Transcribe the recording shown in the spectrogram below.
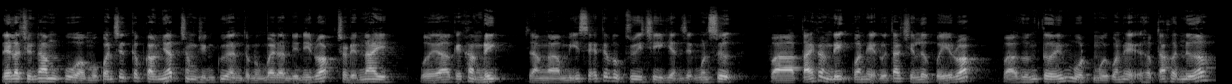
Đây là chuyến thăm của một quan chức cấp cao nhất trong chính quyền Tổng thống Biden đến Iraq cho đến nay với ờ, cái khẳng định rằng ờ, Mỹ sẽ tiếp tục duy trì hiện diện quân sự và tái khẳng định quan hệ đối tác chiến lược với Iraq và hướng tới một mối quan hệ hợp tác hơn nữa.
